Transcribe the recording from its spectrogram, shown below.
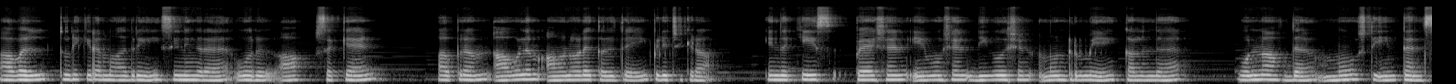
அவள் துடிக்கிற மாதிரி சினுங்கிற ஒரு ஆஃப் செகண்ட் அப்புறம் அவளும் அவனோட கழுத்தை பிடிச்சிக்கிறான். இந்த கேஸ் பேஷன் எமோஷன் டிவோஷன் மூன்றுமே கலந்த one of the most intense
